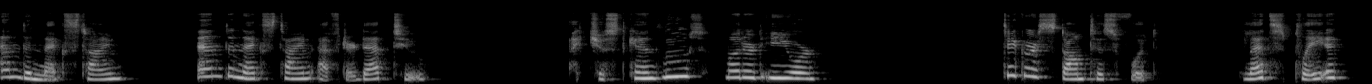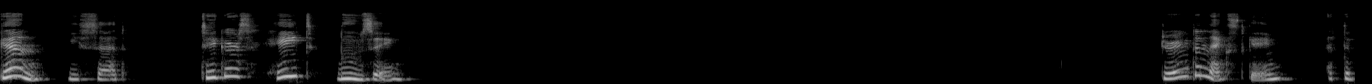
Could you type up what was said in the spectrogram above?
and the next time, and the next time after that too. I just can't lose, muttered Eeyore. Tigger stomped his foot. Let's play again, he said. Tiggers hate losing. During the next game, at the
